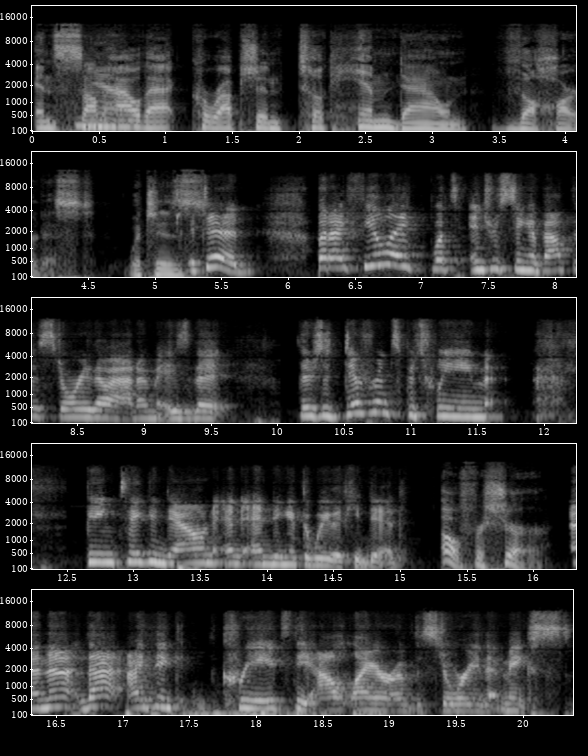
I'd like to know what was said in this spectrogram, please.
And somehow Yeah. that corruption took him down the hardest, which is It did. But I feel like what's interesting about this story, though, Adam, is that there's a difference between being taken down and ending it the way that he did. oh, for sure. And that that I think creates the outlier of the story that makes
